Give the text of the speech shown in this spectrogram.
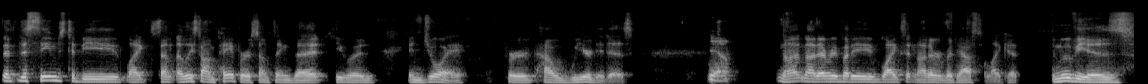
this seems to be like some at least on paper something that he would enjoy for how weird it is. Yeah. Not not everybody likes it not everybody has to like it. The movie is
